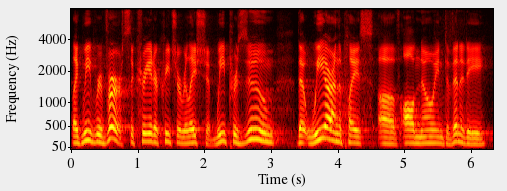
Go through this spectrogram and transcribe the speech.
Like we reverse the creator creature relationship. We presume that we are in the place of all knowing divinity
